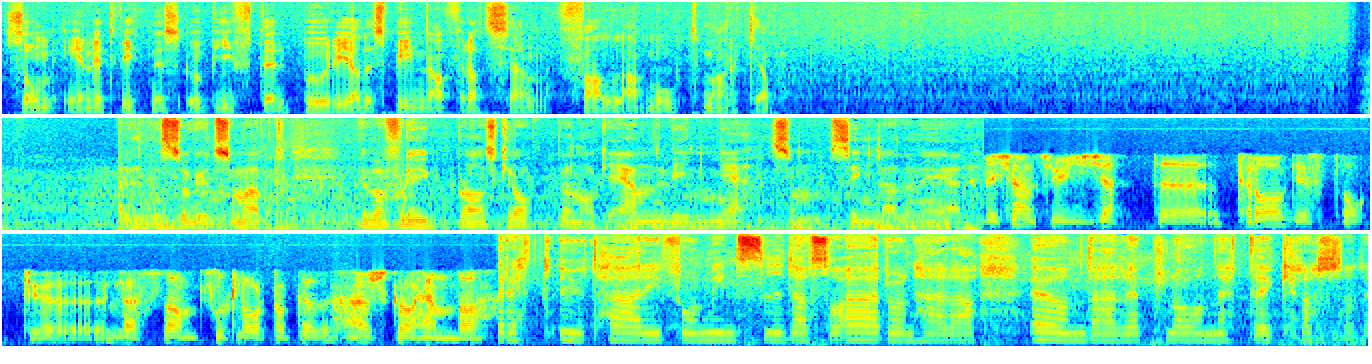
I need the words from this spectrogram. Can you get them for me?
som enligt vittnesuppgifter började spinna för att sen falla mot marken. Det såg ut som att det var flygplanskroppen och en vinge som singlade ner. Det känns ju jättetragiskt och eh, ledsamt såklart att det här ska hända. Rätt ut härifrån min sida så är då den här eh, ön där planet eh, kraschade.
